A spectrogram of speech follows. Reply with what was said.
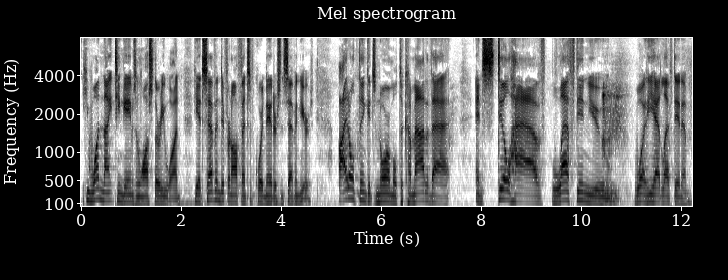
he won 19 games and lost 31. He had seven different offensive coordinators in seven years. I don't think it's normal to come out of that and still have left in you what he had left in him.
